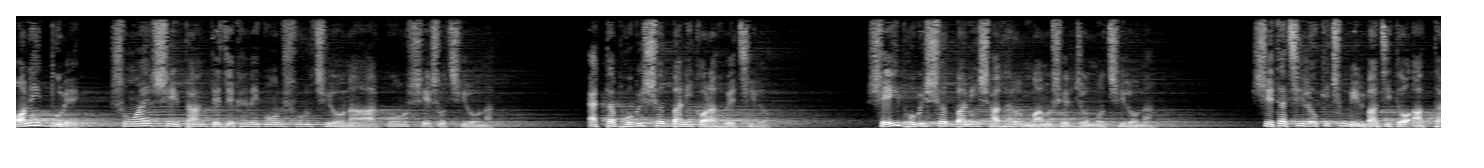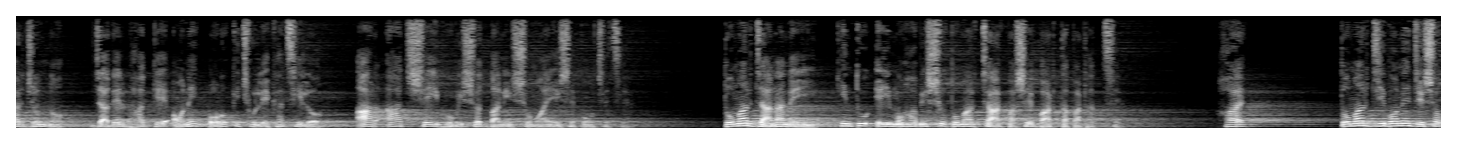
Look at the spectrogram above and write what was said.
অনেক দূরে, সময়ের সেই প্রান্তে যেখানে কোন শুরু ছিল না আর কোন শেষও ছিল না, একটা ভবিষ্যৎবাণী করা হয়েছিল। সেই ভবিষ্যৎবাণী সাধারণ মানুষের জন্য ছিল না। সেটা ছিল কিছু নির্বাচিত আত্মার জন্য যাদের ভাগ্যে অনেক বড় কিছু লেখা ছিল আর আজ সেই ভবিষ্যৎবাণীর সময় এসে পৌঁছেছে। তোমার জানা নেই, কিন্তু এই মহাবিশ্ব তোমার চারপাশে বার্তা পাঠাচ্ছে। হয়, তোমার জীবনে যেসব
